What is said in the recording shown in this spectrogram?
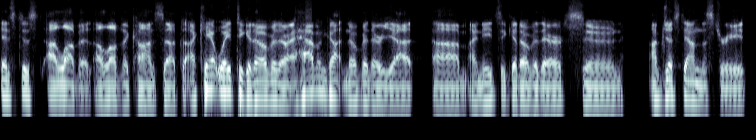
it's just I love it. I love the concept. I can't wait to get over there. I haven't gotten over there yet. Um, I need to get over there soon. I'm just down the street,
